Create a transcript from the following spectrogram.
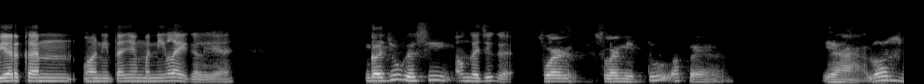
biarkan wanitanya yang menilai kali ya. enggak juga sih. Oh, enggak juga. Selain selain itu apa ya? Ya, lu harus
